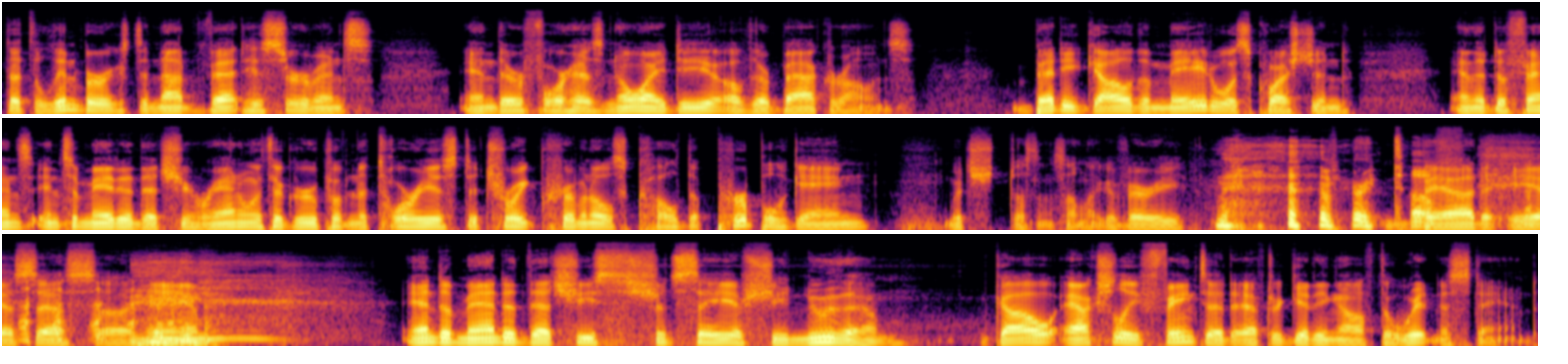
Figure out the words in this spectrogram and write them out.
that the Lindberghs did not vet his servants and therefore has no idea of their backgrounds. Betty Gow, the maid, was questioned, and the defense intimated that she ran with a group of notorious Detroit criminals called the Purple Gang, which doesn't sound like a very Very bad ASS uh, name, and demanded that she should say if she knew them. Gow actually fainted after getting off the witness stand.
